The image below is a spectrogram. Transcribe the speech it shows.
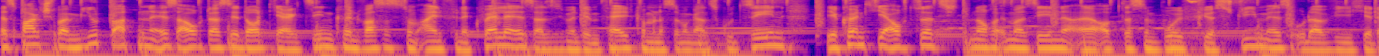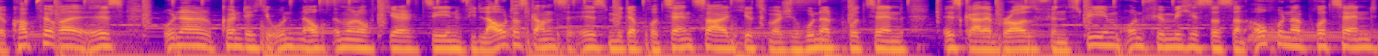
Das praktische beim Mute-Button ist auch, dass ihr dort direkt sehen könnt, was es zum einen für eine Quelle ist. Also mit dem Feld kann man das immer ganz gut sehen. Ihr könnt hier auch zusätzlich noch immer sehen, äh, ob das Symbol für Stream ist oder wie hier der Kopfhörer ist. Und dann könnt ihr hier unten auch immer noch direkt sehen, wie laut das Ganze ist mit der Prozentzahl. Hier zum Beispiel 100% ist gerade der Browser für einen Stream und für mich ist das dann auch 100%.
